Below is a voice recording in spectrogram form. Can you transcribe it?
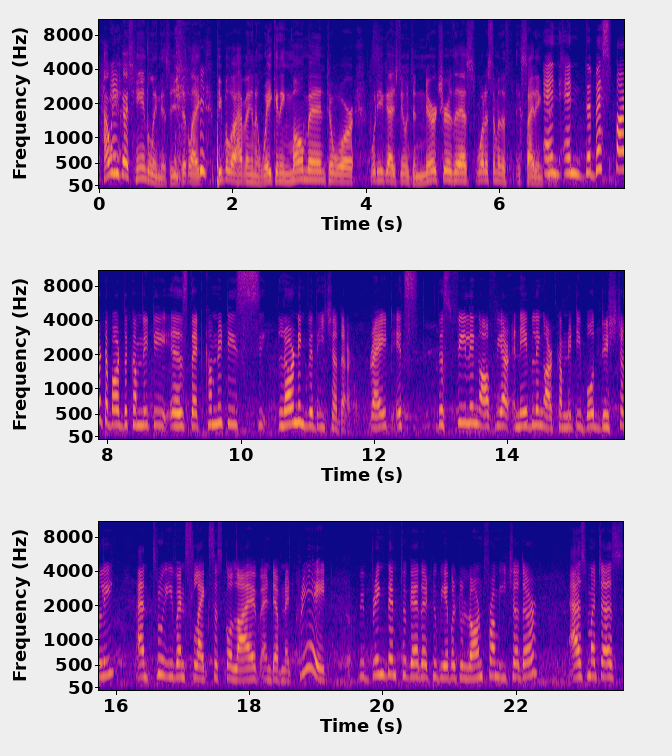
How are you eh. guys handling this? Is it like people are having an awakening moment or what are you guys doing to nurture this? What are some of the exciting And, things? and the best part about the community is that communities learning with each other, right? It's this feeling of we are enabling our community both digitally and through events like Cisco Live and DevNet Create. Yeah. We bring them together to be able to learn from each other as much as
